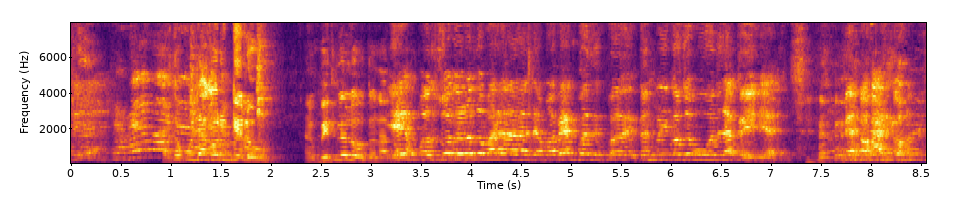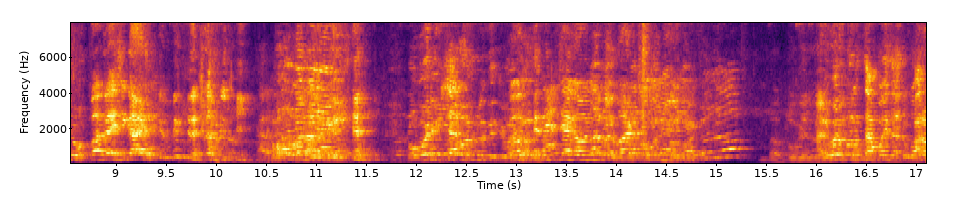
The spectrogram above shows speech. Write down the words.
ते? तो पूजा करून गेलो. आणि भिजलेलो होतो ना ए, परसों गेलो तो बरा झाला त्या बब्याक गणपती कसं बोलत दाखवली आहे बब्याची गाडी करून त्याची वाट. आणि वर परत तापायचा तू काय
